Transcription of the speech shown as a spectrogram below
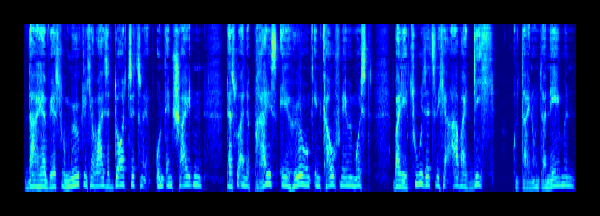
Daher wirst du möglicherweise dort sitzen und entscheiden, dass du eine Preiserhöhung in Kauf nehmen musst, weil die zusätzliche Arbeit dich und dein Unternehmen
